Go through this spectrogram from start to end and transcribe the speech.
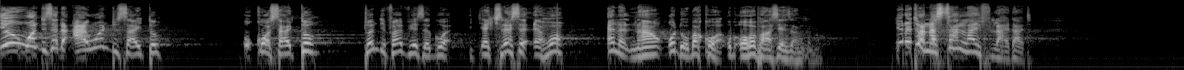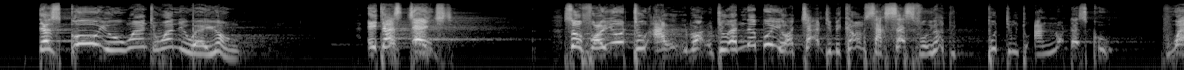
You want to say that I want to Saito? Who called Saito 25 years ago? And now, you need to understand life like that. The school you went when you were young, it has changed. So, for you to, to enable your child to become successful, you have to put him to another school where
